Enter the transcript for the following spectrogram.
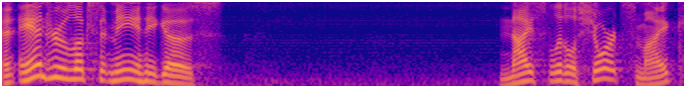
And Andrew looks at me and he goes, Nice little shorts, Mike.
